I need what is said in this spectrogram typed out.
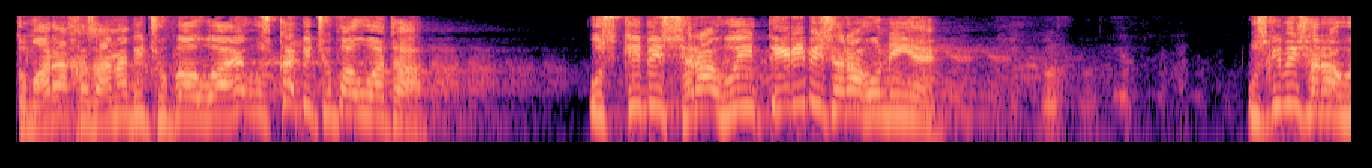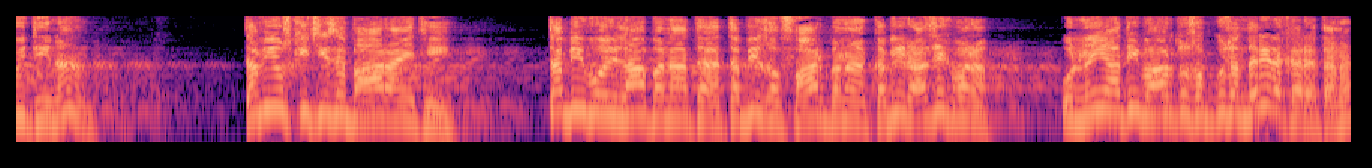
تمہارا خزانہ بھی چھپا ہوا ہے، اس کا بھی چھپا ہوا تھا۔ اس کی بھی شرح ہوئی، تیری بھی شرح ہونی ہے۔ اس کی بھی شرح ہوئی تھی نا۔ تبھی اس کی چیزیں باہر آئی تھی۔ تبھی وہ الہ بنا تھا، تبھی غفار بنا، کبھی رازق بنا۔ وہ نہیں آتی باہر تو سب کچھ اندر ہی رکھا رہتا نا۔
